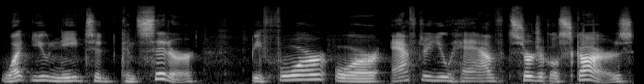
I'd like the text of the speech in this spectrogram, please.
what you need to consider before or after you have surgical scars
